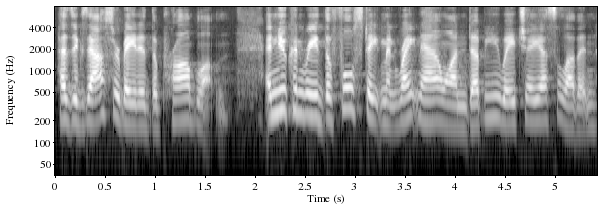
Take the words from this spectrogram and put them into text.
has exacerbated the problem. And you can read the full statement right now on WHAS11.com.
